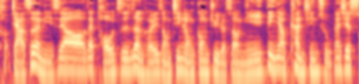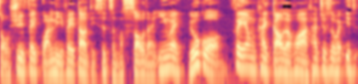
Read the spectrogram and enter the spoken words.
投。假设你是要在投资任何一种金融工具的时候，你一定要看清楚那些手续费、管理费到底是怎么收的。因为如果费用太高的话，它就是会一直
